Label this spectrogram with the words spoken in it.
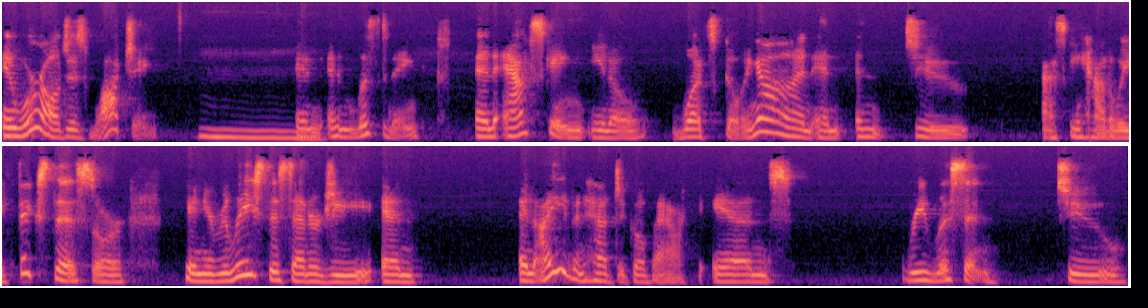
and we're all just watching mm. and, and listening and asking, you know, what's going on and and to asking how do we fix this or can you release this energy and and I even had to go back and re-listen to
